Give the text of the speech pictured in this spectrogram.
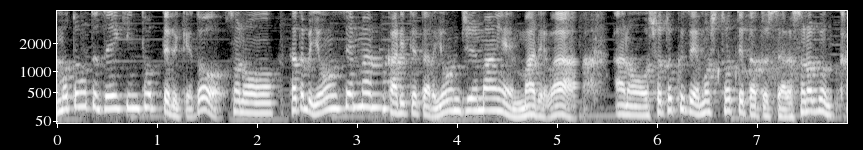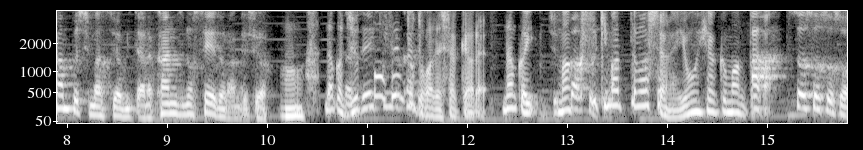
もともと税金取ってるけどその例えば4000万借りてたら40万円まではあの所得税もし取ってたとしたらその分還付しますよみたいな感じの制度なんですよ。あ、うん、なんか税金が10%とかでしたっけあれ？なんかマックス決まってましたよね400万とか。あそうそうそうそ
